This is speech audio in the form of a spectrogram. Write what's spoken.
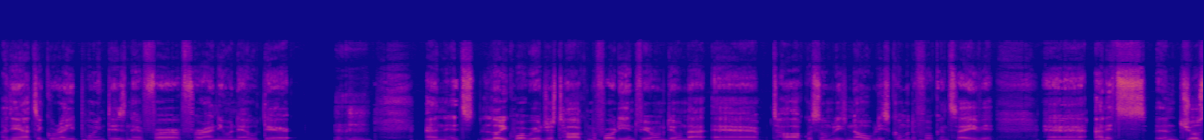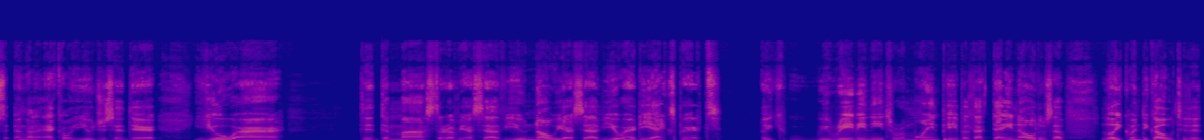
I think that's a great point, isn't it, for for anyone out there and it's like what we were just talking before the interview. I'm doing that uh, talk with somebody. Nobody's coming to fucking save you, uh, and it's and just I'm gonna echo what you just said there. You are the the master of yourself. You know yourself. You are the expert. Like we really need to remind people that they know themselves. Like when they go to the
